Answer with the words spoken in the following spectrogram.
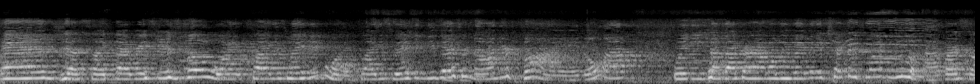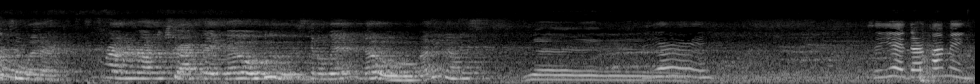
And just like that, racers, the white flag is waving, white flag is waving. You guys are now on your final lap. When you come back around, I'll be waving a checkered flag, and we will have ourselves a winner. Round and around the track they go. Who's gonna win? Nobody knows. Yay! Yay! So yeah, they're coming.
